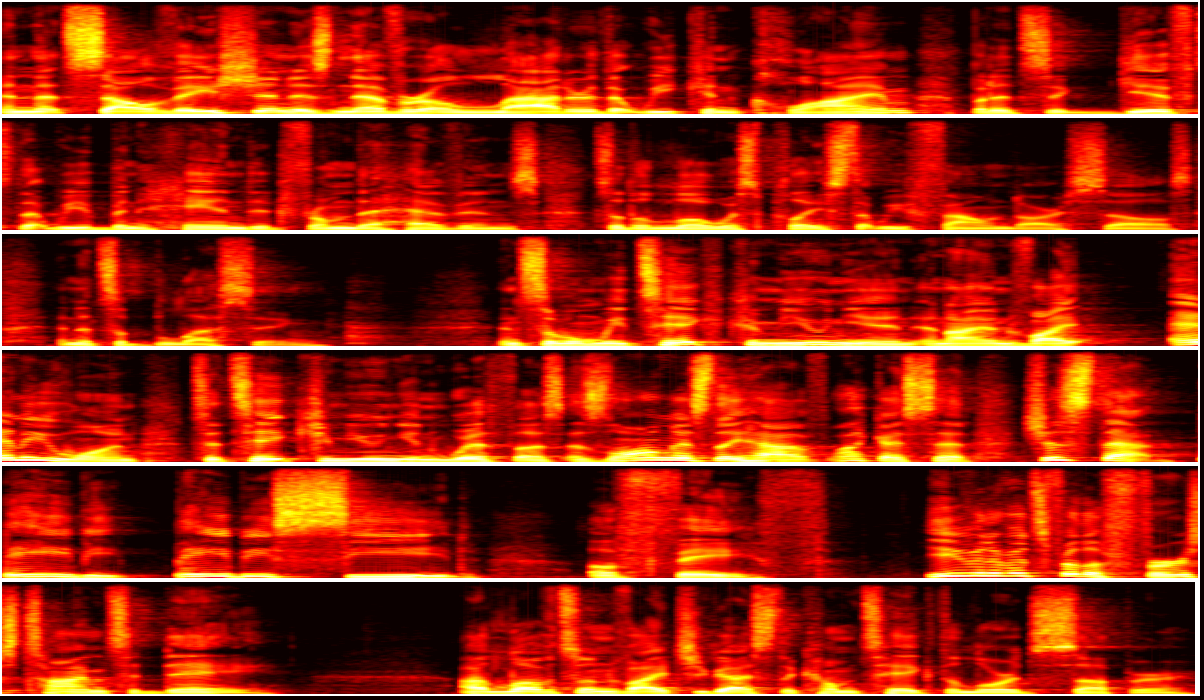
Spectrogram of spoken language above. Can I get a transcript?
And that salvation is never a ladder that we can climb, but it's a gift that we've been handed from the heavens to the lowest place that we found ourselves. And it's a blessing. And so when we take communion, and I invite anyone to take communion with us, as long as they have, like I said, just that baby, baby seed of faith, even if it's for the first time today, I'd love to invite you guys to come take the Lord's Supper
